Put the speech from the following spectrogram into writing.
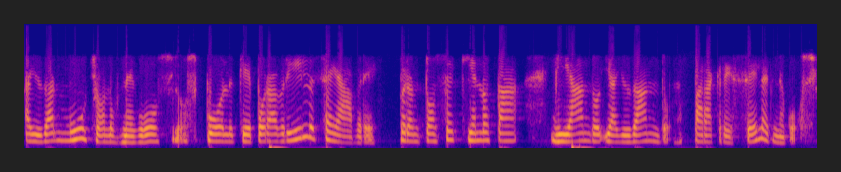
ayudar mucho a los negocios, porque por abril se abre, pero entonces, ¿quién lo está guiando y ayudando para crecer el negocio?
